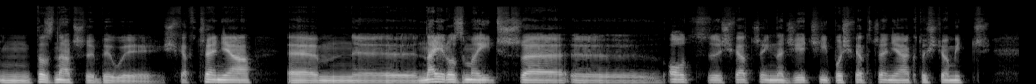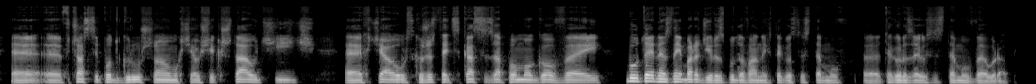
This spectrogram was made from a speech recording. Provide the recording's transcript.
Mm, to znaczy były świadczenia e, najrozmaitsze e, od świadczeń na dzieci po świadczenia, ktoś chciał mieć e, w czasy pod gruszą, chciał się kształcić, chciał skorzystać z kasy zapomogowej. Był to jeden z najbardziej rozbudowanych tego, systemów, tego rodzaju systemów w Europie.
